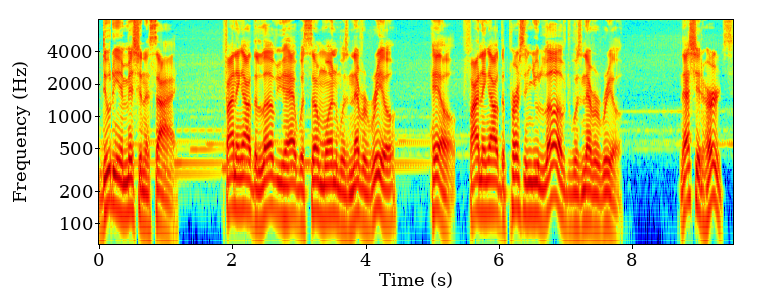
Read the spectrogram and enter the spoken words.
Duty and mission aside, finding out the love you had with someone was never real Hell, finding out the person you loved was never real. That shit hurts.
